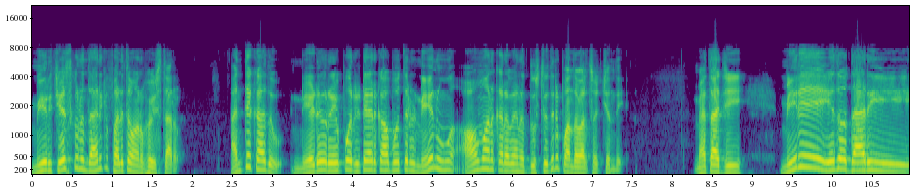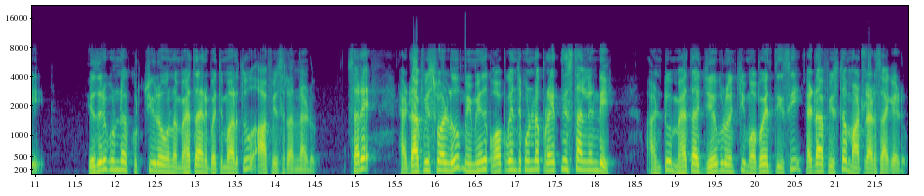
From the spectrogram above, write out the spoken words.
మీరు చేసుకున్న దానికి ఫలితం అనుభవిస్తారు. అంతేకాదు నేడో రేపో రిటైర్ కాబోతున్న నేను అవమానకరమైన దుస్థితిని పొందవలసి వచ్చింది. మెహతాజీ మీరే ఏదో దారి ఎదురుగుండా కుర్చీలో ఉన్న మెహతాని బతిమారుతూ ఆఫీసర్ అన్నాడు. సరే హెడ్ ఆఫీస్ వాళ్ళు మీ మీద కోపగించకుండా ప్రయత్నిస్తానులేండి అంటూ మెహతా జేబులోంచి మొబైల్ తీసి హెడ్ ఆఫీస్తో మాట్లాడసాగాడు.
